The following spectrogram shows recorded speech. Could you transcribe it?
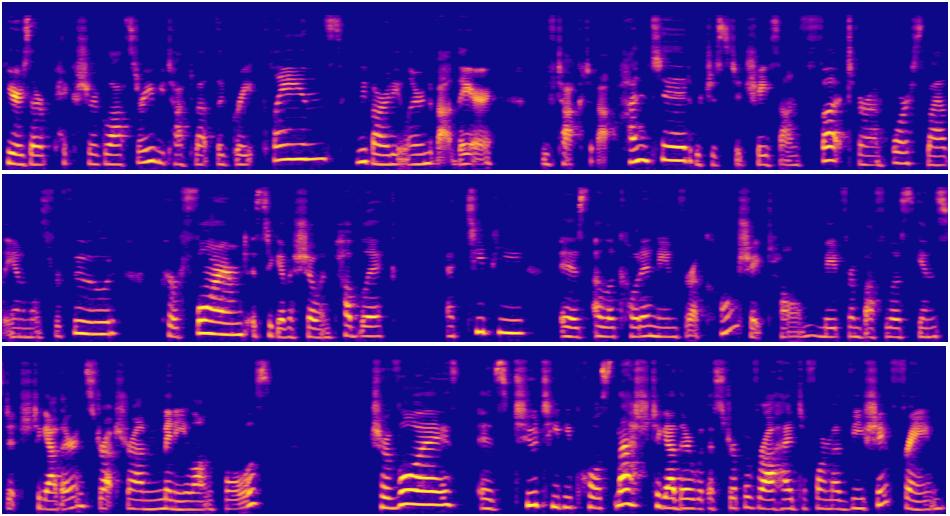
Here's our picture glossary. We talked about the Great Plains. We've already learned about there. We've talked about hunted, which is to chase on foot or on horse wild animals for food. Performed is to give a show in public. A teepee is a Lakota name for a cone shaped home made from buffalo skin stitched together and stretched around many long poles. Travois is two teepee poles lashed together with a strip of rawhide to form a V shaped frame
